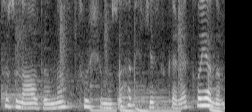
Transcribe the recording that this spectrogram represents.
tuzunu aldığımız turşumuzu hafifçe sıkarak koyalım.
